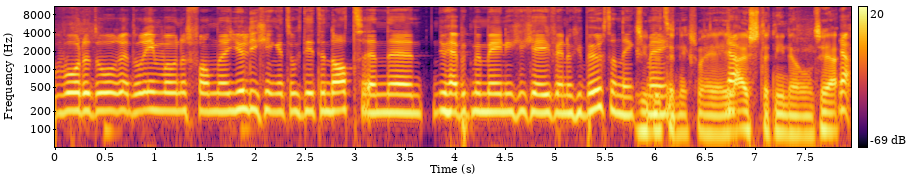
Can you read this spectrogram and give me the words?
worden door, door inwoners van uh, jullie gingen toch dit en dat. En uh, nu heb ik mijn mening gegeven en er gebeurt er niks je mee. Je doet er niks mee, je ja. luistert niet naar ons. Ja. ja.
